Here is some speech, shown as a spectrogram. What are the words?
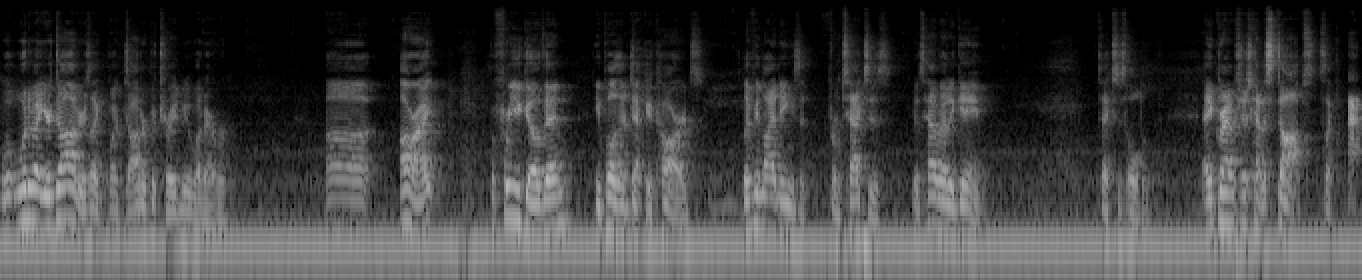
What, what about your daughter?" He's like, "My daughter betrayed me. Whatever." Uh, all right. Before you go, then he pulls out a deck of cards. Living Lightning's from Texas. He goes, "How about a game?" Texas Hold'em, and Graham just kind of stops. It's like, ah,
